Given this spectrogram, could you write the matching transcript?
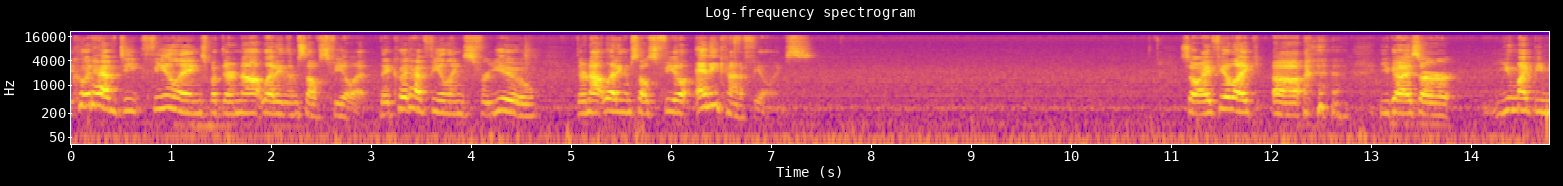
could have deep feelings, but they're not letting themselves feel it. They could have feelings for you, they're not letting themselves feel any kind of feelings. So I feel like uh, you guys are, you might be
